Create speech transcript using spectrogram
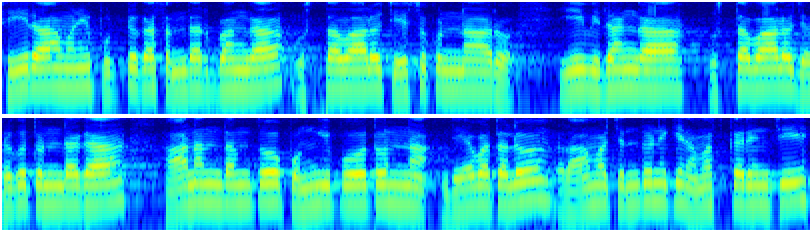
శ్రీరాముని పుట్టుక సందర్భంగా ఉత్సవాలు చేసుకున్నారు. ఈ విధంగా ఉత్సవాలు జరుగుతుండగా ఆనందంతో పొంగిపోతున్న దేవతలు రామచంద్రునికి నమస్కరించి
